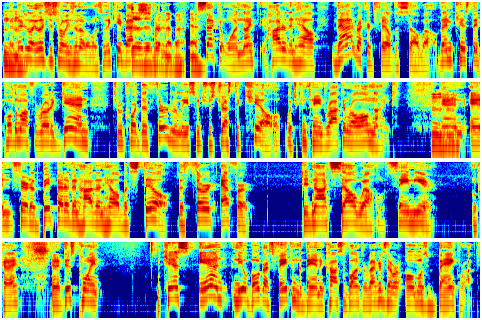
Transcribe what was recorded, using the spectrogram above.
That They're just like, let's just release another one. So they came back Just- and recorded another yeah. the second one, 19, Hotter Than Hell. That record failed to sell well. Then Kiss, they pulled them off the road again to record their third release, which was Dressed to Kill, which contained Rock and Roll All Night. Mm-hmm. And, and fared a bit better than Hotter Than Hell, but still, the third effort did not sell well. Same year. Okay? And at this point, Kiss and Neil Bogart's faith in the band and Casablanca Records, they were almost bankrupt.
